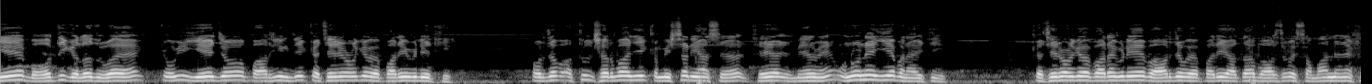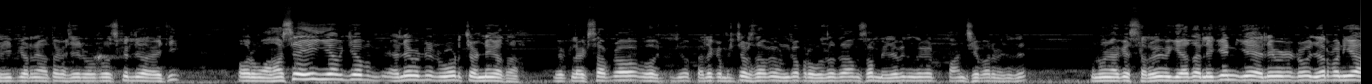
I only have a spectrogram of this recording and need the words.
ये बहुत ही गलत हुआ है, क्योंकि ये जो पार्किंग थी कचहरी रोड के व्यापारियों के लिए थी। और जब अतुल शर्मा जी कमिश्नर यहाँ से थे अजमेर में, उन्होंने ये बनाई थी कचहरी रोड के व्यापारियों के लिए बाहर जो व्यापारी आता, बाहर से कोई सामान लेने, खरीद करने आता कचहरी रोड पर उसके लिए लगाई थी। और वहाँ से ही ये जब एलिवेटेड रोड चढ़ने का था, जो कलेक्टर साहब का, वो जो पहले कमिश्नर साहब है, उनका प्रपोजल था, हम सब मिले भी थे पाँच छः बार मिले थे। उन्होंने आके सर्वे भी किया था, लेकिन ये एलिवेटेड रोड इधर बन गया।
